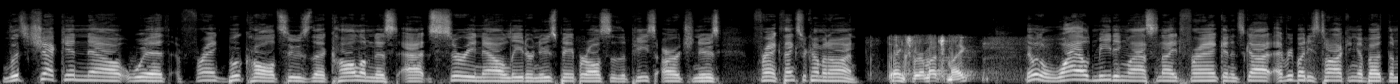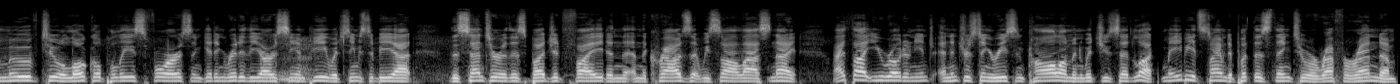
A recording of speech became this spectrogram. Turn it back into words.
Let's check in now with Frank Bucholtz, who's the columnist at Surrey Now Leader newspaper, also the Peace Arch News. Frank, thanks for coming on. Thanks very much, Mike. There was a wild meeting last night, Frank, and it's got everybody's talking about the move to a local police force and getting rid of the RCMP, which seems to be at the center of this budget fight and the, and the crowds that we saw last night. I thought you wrote an, an interesting recent column in which you said, look, maybe it's time to put this thing to a referendum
